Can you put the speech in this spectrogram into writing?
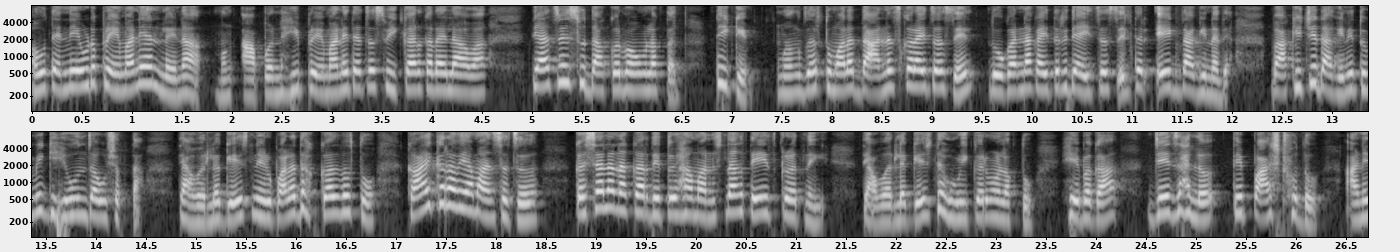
अहो त्यांनी एवढं प्रेमाने आणलं आहे ना मग आपणही प्रेमाने त्याचा स्वीकार करायला हवा. त्याच वेळेस सुधाकर भाऊ लागतात. ठीक आहे मग जर तुम्हाला दानच करायचं असेल दोघांना काहीतरी द्यायचं असेल तर एक दागिना द्या. बाकीचे दागिने तुम्ही घेऊन जाऊ शकता. त्यावर लगेच निरूपाला धक्काच बसतो. काय करावं या माणसाचं? कशाला नकार देतोय हा माणूस? ना तेच कळत नाही. त्यावर लगेच ढवळीकर म्हणू लागतो. हे बघा जे झालं ते पास्ट होतं. आणि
